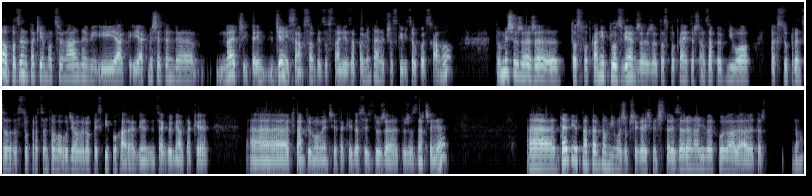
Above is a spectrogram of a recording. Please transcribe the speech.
no, pod względem takim emocjonalnym i jak, jak myślę, ten e, mecz i ten dzień sam w sobie zostanie zapamiętany przez kibiców West Hamu, to myślę, że, że to spotkanie, plus wiem, że, że to spotkanie też nam zapewniło tak stuprocentowo udział w europejskich pucharach, więc, jakby miał takie e, w tamtym momencie takie dosyć duże, duże znaczenie. E, debiut na pewno, mimo że przegraliśmy 4-0 na Liverpoolu, ale, ale też no,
